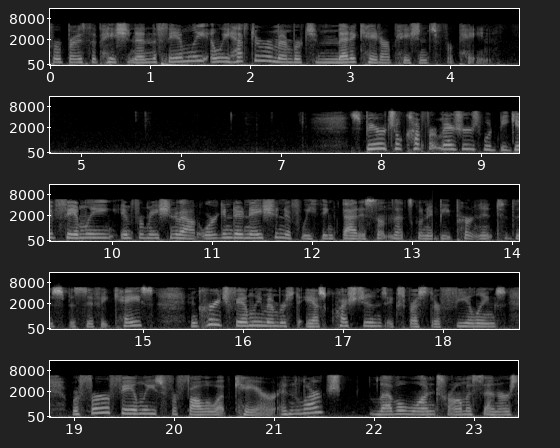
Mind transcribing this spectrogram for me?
for both the patient and the family, and we have to remember to medicate our patients for pain. Spiritual comfort measures would be give family information about organ donation if we think that is something that's going to be pertinent to the specific case. Encourage family members to ask questions, express their feelings, refer families for follow-up care. And large level one trauma centers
